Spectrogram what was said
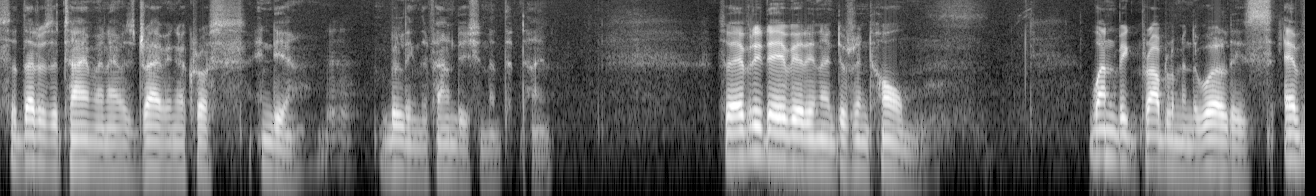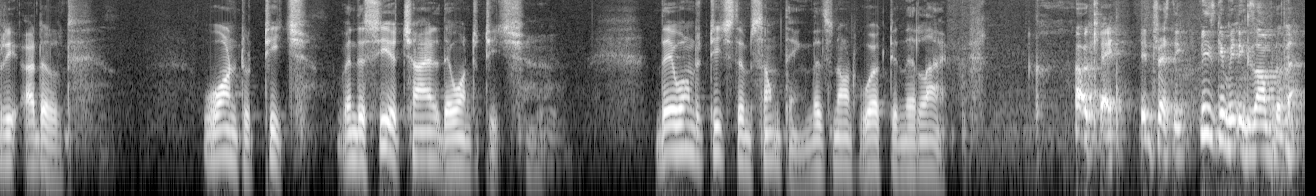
So that was the time when I was driving across India, Uh-huh. building the foundation at that time. So every day we're in a different home. One big problem in the world is every adult want to teach. When they see a child, they want to teach. They want to teach them something that's not worked in their life. Okay, interesting. Please give me an example of that.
